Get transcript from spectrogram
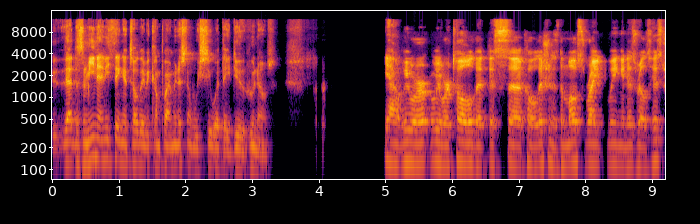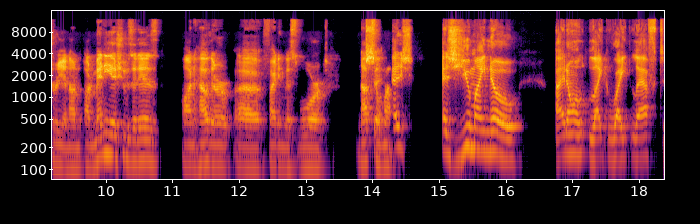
That doesn't mean anything until they become prime minister and we see what they do. Who knows? Yeah, we were we were told that this uh, coalition is the most right wing in Israel's history, and on, on many issues it is. On how they're uh, fighting this war, not so, so much. As, as you might know, I don't like right left,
